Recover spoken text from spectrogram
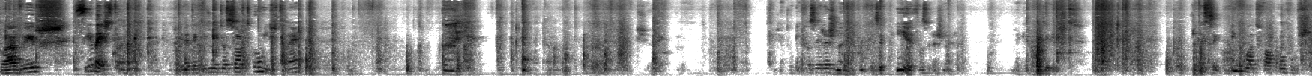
Lá ver se é desta. Ainda tenho tido muita sorte com isto, né? Ai. Deixa eu ver. Já estou aqui a fazer a geneira. Quer dizer, ia fazer a geneira. Como é que eu vou ter isto? Porque assim, enquanto falo convosco,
